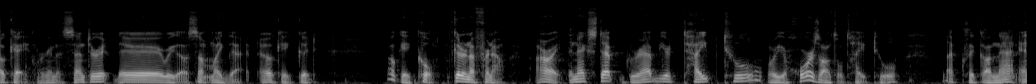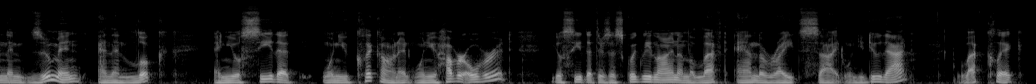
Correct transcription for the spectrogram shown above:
Okay, we're going to center it. There we go. Something like that. Okay, good. Okay, cool. Good enough for now. All right, the next step, grab your type tool or your horizontal type tool. Left click on that and then zoom in and then look and you'll see that when you click on it, when you hover over it, you'll see that there's a squiggly line on the left and the right side. When you do that, left click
